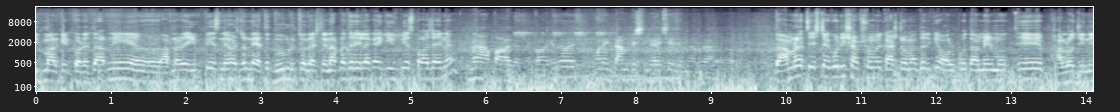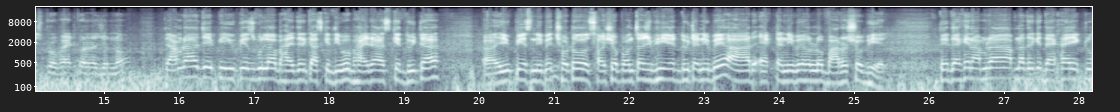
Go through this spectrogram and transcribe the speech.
ঈদ মার্কেট করে। তো আপনি আপনারা ইউপিএস নেওয়ার জন্য এত দূর চলে আসলেন। আপনাদের এলাকায় কি ইউপিএস পাওয়া যায় না? না পাওয়া যায় না। পাওয়া গেলে অনেক দাম বেশি নেয় সেই জন্য আমরা তো আমরা চেষ্টা করি সবসময় কাস্টমারদেরকে অল্প দামের মধ্যে ভালো জিনিস প্রোভাইড করার জন্য। তো আমরা যে ইউপিএসগুলো ভাইদেরকে আজকে দিব, ভাইরা আজকে দুইটা ইউপিএস নিবে, ছোট ছয়শো পঞ্চাশ ভি এর দুইটা নিবে আর একটা নিবে হলো বারোশো ভি এর। তো দেখেন আমরা আপনাদেরকে দেখাই একটু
